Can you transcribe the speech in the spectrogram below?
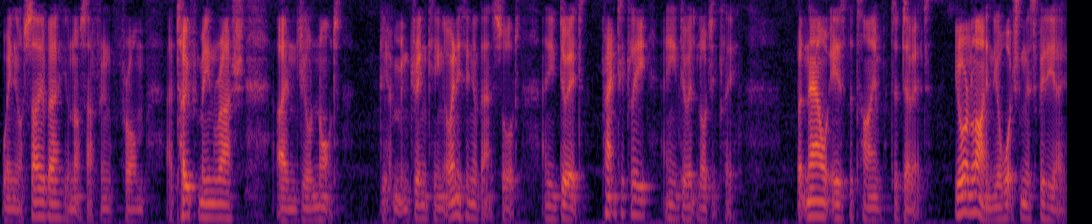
when you're sober, you're not suffering from a dopamine rush, and you're not, you haven't been drinking or anything of that sort, and you do it practically and you do it logically but now is the time to do it. You're online, you're watching this video,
